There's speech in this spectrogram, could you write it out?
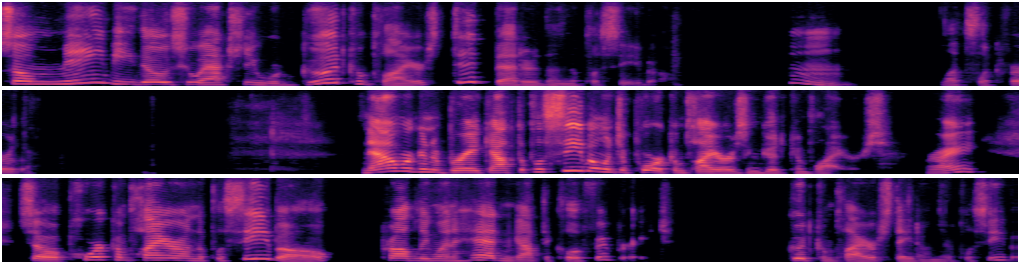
So maybe those who actually were good compliers did better than the placebo. Hmm, let's look further. Now we're going to break out the placebo into poor compliers and good compliers, right? So a poor complier on the placebo probably went ahead and got the clofibrate. Good complier stayed on their placebo.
